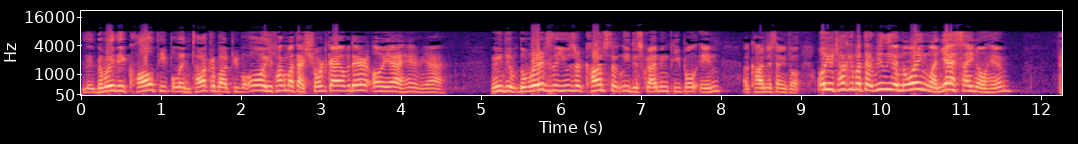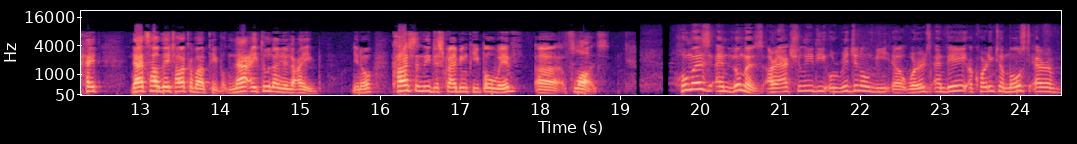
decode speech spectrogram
The, the way they call people and talk about people. Oh, you're talking about that short guy over there? Oh yeah, him, yeah. I mean, the, the words they use are constantly describing people in a condescending tone. Oh, you're talking about that really annoying one. Yes, I know him. Right? That's how they talk about people. Na'ituna lil aib. You know, constantly describing people with uh, flaws. Humaz and lumaz are actually the original me, uh, words, and they, according to most Arab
